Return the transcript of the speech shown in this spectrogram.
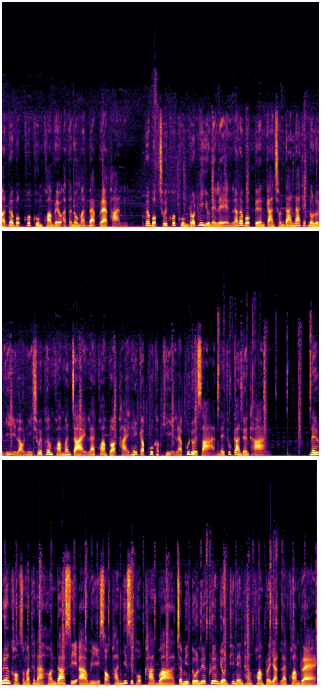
มัติ ระบบควบคุมความเร็วอัตโนมัติแบบแปรผัน ระบบช่วยควบคุมรถให้อยู่ในเลน และระบบเตือนการชนด้านหน้าเทคโนโลยีเหล่านี้ช่วยเพิ่มความมั่นใจ และความปลอดภัยให้กับผู้ขับขี่และผู้โดยสารในทุกการเดินทางในเรื่องของสมรรถนะ Honda CRV 2026 คาดว่าจะมีตัวเลือกเครื่องยนต์ที่เน้นทั้งความประหยัดและความแรง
